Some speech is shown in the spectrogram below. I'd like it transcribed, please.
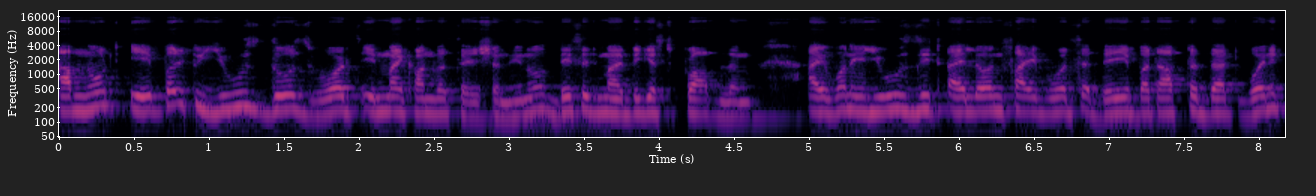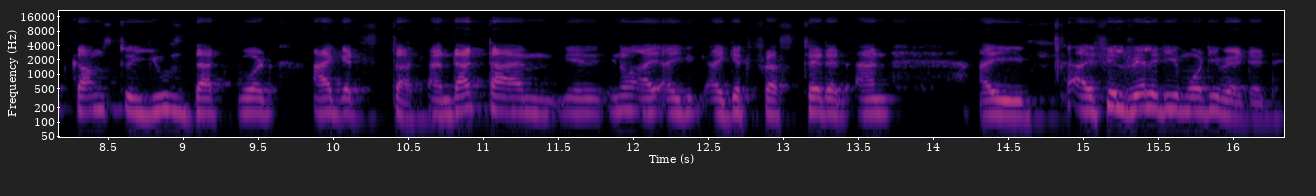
i'm not able to use those words in my conversation. You know this is my biggest problem. I want to use it. I learn five words a day but after that when it comes to use that word i get stuck. And that time you know i i, I get frustrated and I I feel really demotivated.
